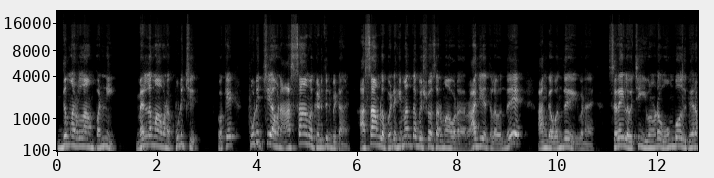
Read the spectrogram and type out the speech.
இது மாதிரிலாம் பண்ணி மெல்லமா அவனை பிடிச்சி ஓகே பிடிச்சி அவனை அஸ்ஸாமுக்கு எடுத்துட்டு போயிட்டாங்க. அஸ்ஸாம்ல போயிட்டு ஹிமந்த பிஸ்வ சர்மாவோட ராஜ்யத்துல வந்து அங்க வந்து இவனை சிறையில வச்சு இவனோட ஒன்பது பேரை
